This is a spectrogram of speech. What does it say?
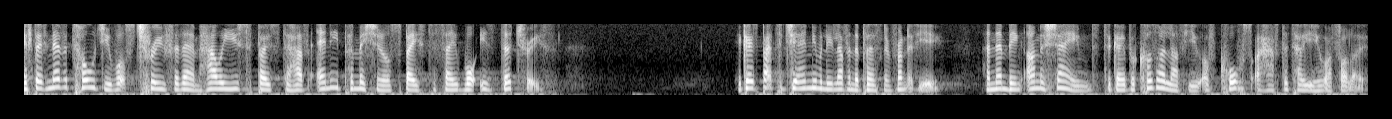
If they've never told you what's true for them, how are you supposed to have any permission or space to say what is the truth? It goes back to genuinely loving the person in front of you and then being unashamed to go, because I love you, of course I have to tell you who I follow.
